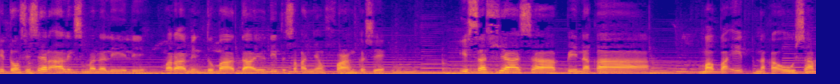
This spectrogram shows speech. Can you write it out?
Itong si Sir Alex Manalili, maraming dumadayo dito sa kanyang farm kasi isa siya sa pinaka mabait na kausap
